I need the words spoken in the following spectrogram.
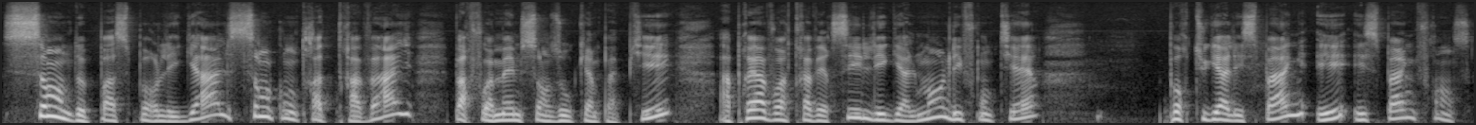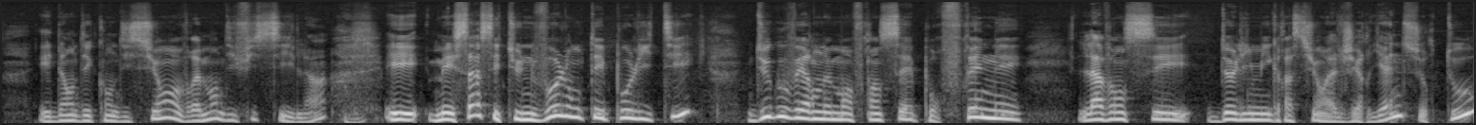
sans de passeport légal, sans contrat de travail, parfois même sans aucun papier, après avoir traversé légalement les frontières Portugal-Espagne et Espagne-France, et dans des conditions vraiment difficiles. hein. Et, mais ça, c'est une volonté politique du gouvernement français pour freiner l'avancée de l'immigration algérienne, surtout,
